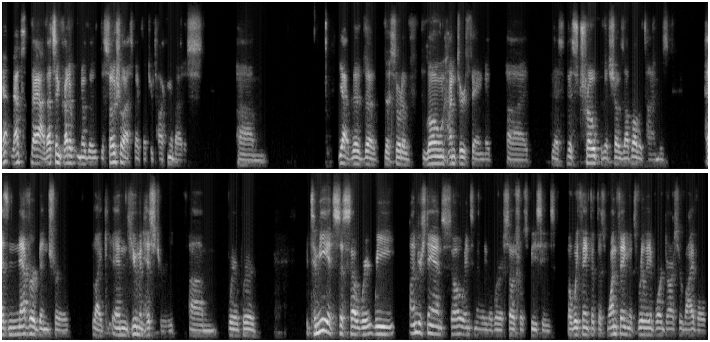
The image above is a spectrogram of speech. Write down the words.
Yeah, that's yeah, that's incredible. You know, the the social aspect that you're talking about is, um, yeah, the the the sort of lone hunter thing. Uh, this this trope that shows up all the time is has never been true, like in human history. Um, we're we're to me, it's just so we we understand so intimately that we're a social species but we think that this one thing that's really important to our survival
